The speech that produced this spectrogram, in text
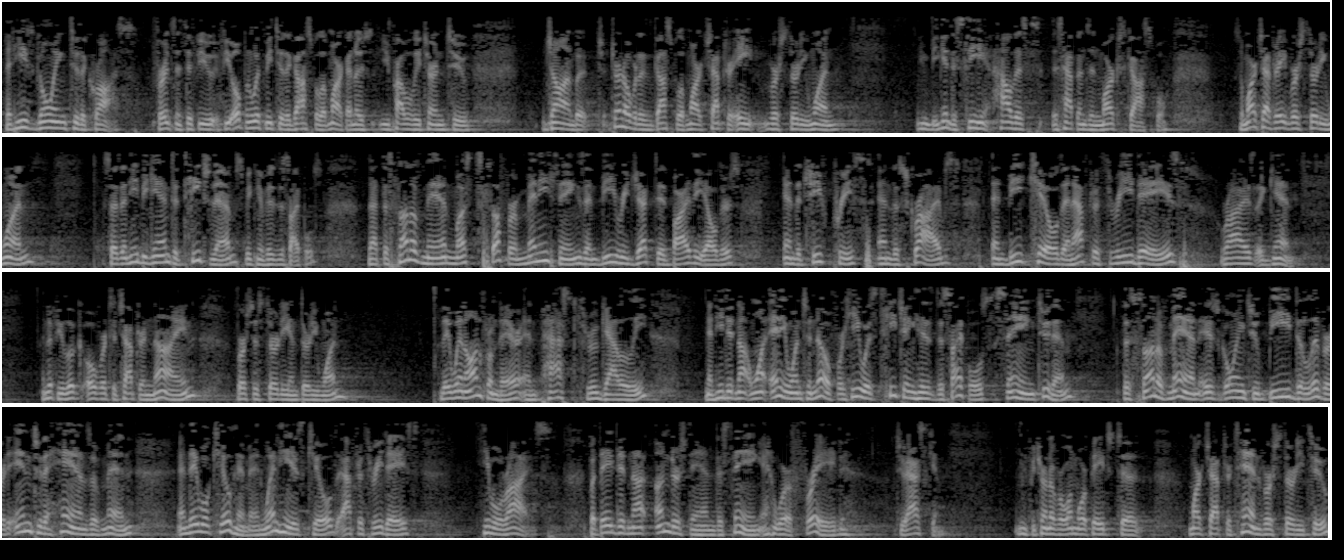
that he's going to the cross. For instance, if you if you open with me to the Gospel of Mark, I know you probably turn to John, but turn over to the Gospel of Mark, chapter 8, verse 31. You begin to see how this, this happens in Mark's Gospel. So, Mark chapter 8, verse 31 says, And he began to teach them, speaking of his disciples, that the Son of Man must suffer many things and be rejected by the elders and the chief priests and the scribes and be killed, and after three days rise again. And if you look over to chapter 9, verses 30 and 31, they went on from there and passed through Galilee. And he did not want anyone to know, for he was teaching his disciples, saying to them, The Son of Man is going to be delivered into the hands of men, and they will kill him. And when he is killed, after three days, he will rise. But they did not understand the saying and were afraid to ask him. If you turn over one more page to Mark chapter 10, verse 32.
